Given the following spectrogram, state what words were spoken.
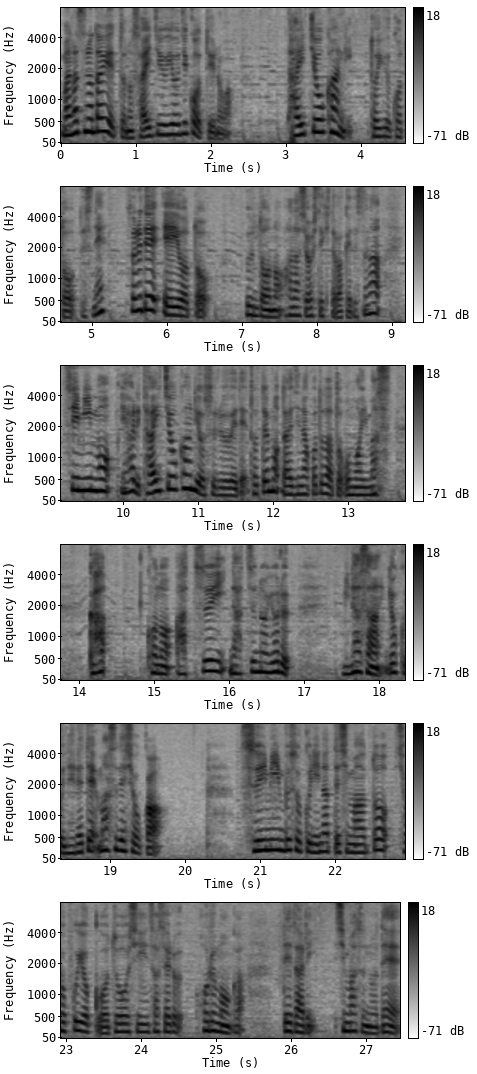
真夏のダイエットの最重要事項っていうのは体調管理ということですね。それで栄養と運動の話をしてきたわけですが睡眠もやはり体調管理をする上でとても大事なことだと思います。がこの暑い夏の夜皆さんよく寝れてますでしょうか？睡眠不足になってしまうと食欲を増進させるホルモンが出たりしますので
